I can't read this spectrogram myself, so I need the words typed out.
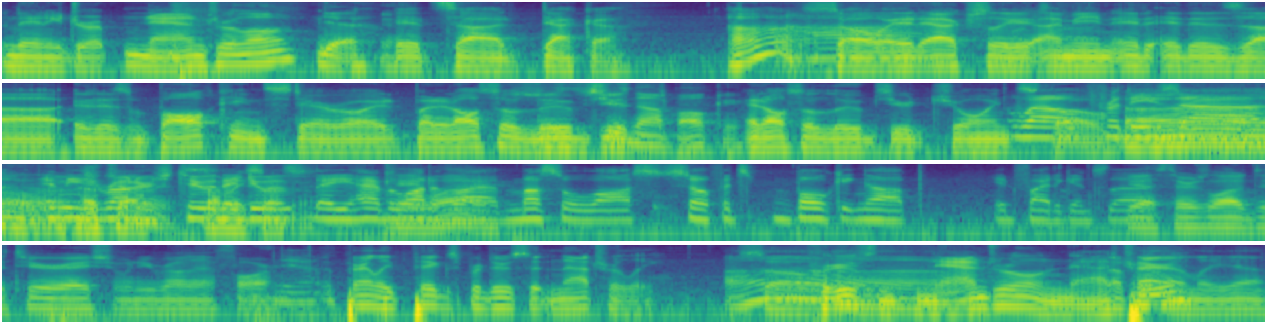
nanny drip? Nandrolone? Yeah. It's uh, Deca. Ah. So it actually, I mean, it, it is uh, it is a bulking steroid, but it also lubes she's, your. she's not bulky. It also lubes your joints. Well, though. for these uh, Oh, in these okay. runners too, That they do sense. they have a lot of uh, muscle loss. So if it's bulking up, it'd fight against that. yes, there's a lot of deterioration when you run that far. Yeah. Apparently, pigs produce it naturally. So produce nandrolone naturally. apparently, yeah.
